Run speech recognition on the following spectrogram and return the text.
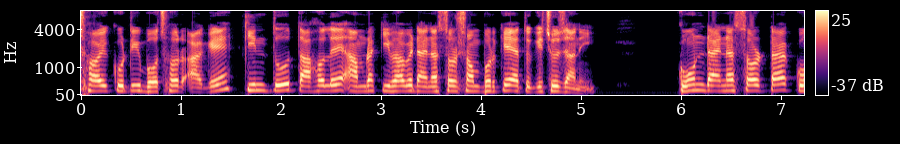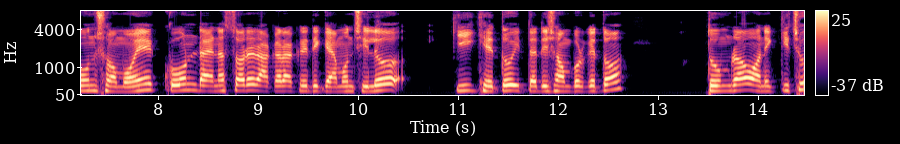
ছয় কোটি বছর আগে, কিন্তু তাহলে আমরা কীভাবে ডাইনোসর সম্পর্কে এত কিছু জানি? কোন ডাইনোসরটা কোন সময়ে, কোন ডাইনোসরের আকার আকৃতি কেমন ছিল, কি খেত ইত্যাদি সম্পর্কে তো তোমরাও অনেক কিছু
